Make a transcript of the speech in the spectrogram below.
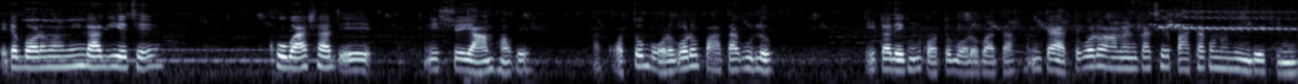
এটা বড় মামি লাগিয়েছে। খুব আশা যে নিশ্চয়ই আম হবে। আর কত বড় বড় পাতাগুলো। এটা দেখুন কত বড় পাতা। আমি তো এত বড় আমের গাছের পাতা কোনো দিন দেখিনি।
